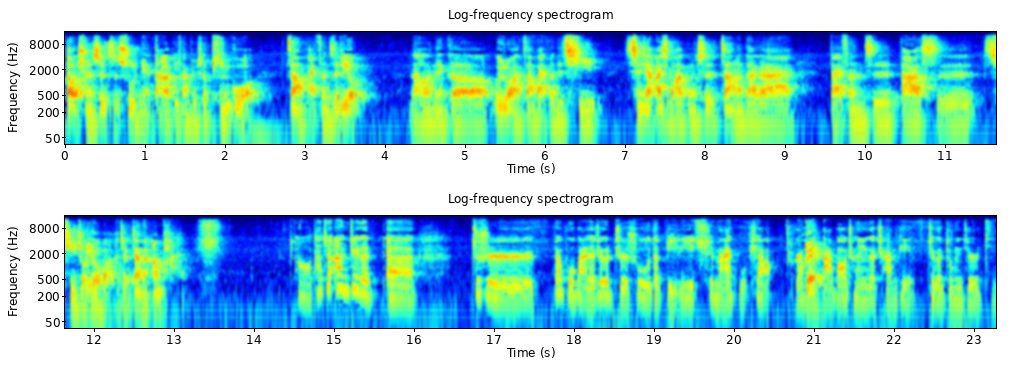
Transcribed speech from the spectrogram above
道琼斯指数里面，打个比方，比如说苹果占百分之六，然后那个微软占百分之七，剩下二十八个公司占了大概百分之八十七左右吧，就这样的安排。哦，他就按这个呃，就是标普五百的这个指数的比例去买股票，然后打包成一个产品，这个东西就是基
